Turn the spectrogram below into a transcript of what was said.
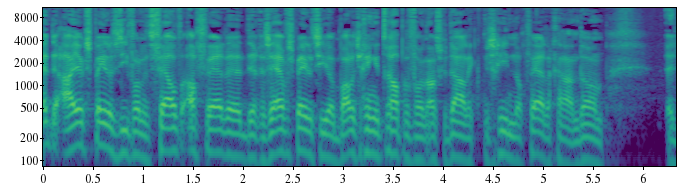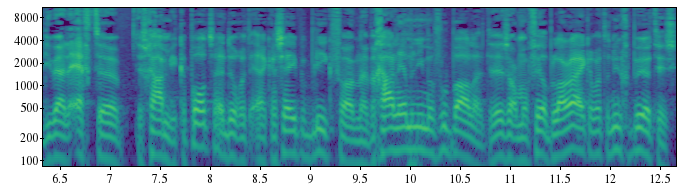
eh, de Ajax-spelers die van het veld af werden. De reservespelers die een balletje gingen trappen van als we dadelijk misschien nog verder gaan dan... eh, die werden echt, de schaam je kapot hè, door het RKC-publiek. Van we gaan helemaal niet meer voetballen. Het is allemaal veel belangrijker wat er nu gebeurd is.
